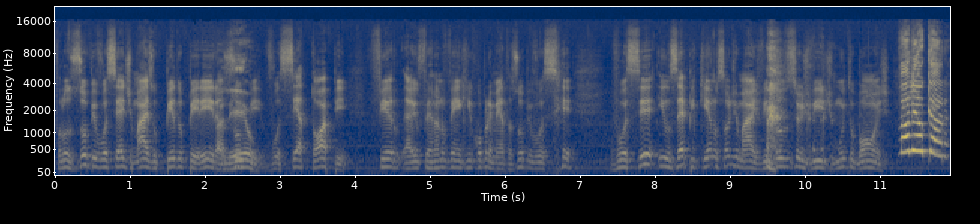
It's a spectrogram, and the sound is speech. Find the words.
falou: Zup, você é demais. O Pedro Pereira, Valeu. Zup, você é top. Fer- Aí o Fernando vem aqui e complementa: Zup, você, você e o Zé Pequeno são demais. Vi todos os seus vídeos, muito bons. Valeu, cara!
